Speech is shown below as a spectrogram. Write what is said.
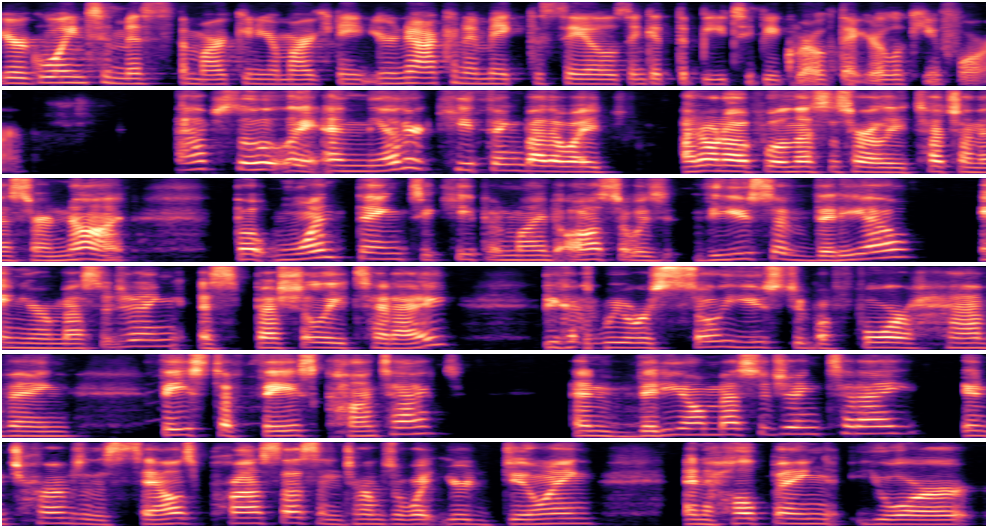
you're going to miss the mark in your marketing. You're not going to make the sales and get the B2B growth that you're looking for. Absolutely. And the other key thing, by the way, I don't know if we'll necessarily touch on this or not, but one thing to keep in mind also is the use of video in your messaging, especially today, because we were so used to before having face to face contact and video messaging today in terms of the sales process, in terms of what you're doing and helping your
